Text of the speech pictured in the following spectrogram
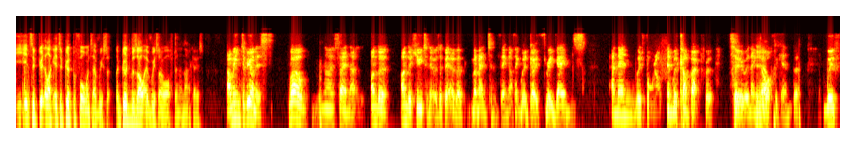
it's a good like it's a good performance every so- a good result every so often in that case. I mean, to be honest, well, no, saying that under under Hughton, it was a bit of a momentum thing. I think we'd go three games and then we'd fall off and we'd come back for two and then Yeah. go off again. But with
